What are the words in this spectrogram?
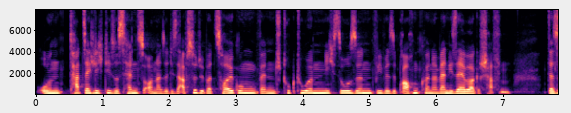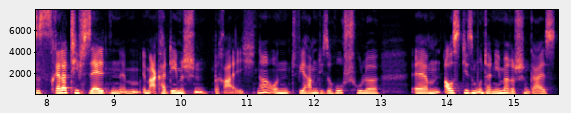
Und tatsächlich dieses Hands-on, also diese absolute Überzeugung, wenn Strukturen nicht so sind, wie wir sie brauchen können, dann werden die selber geschaffen. Das ist relativ selten im, im akademischen Bereich. Ne? Und wir haben diese Hochschule ähm, aus diesem unternehmerischen Geist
